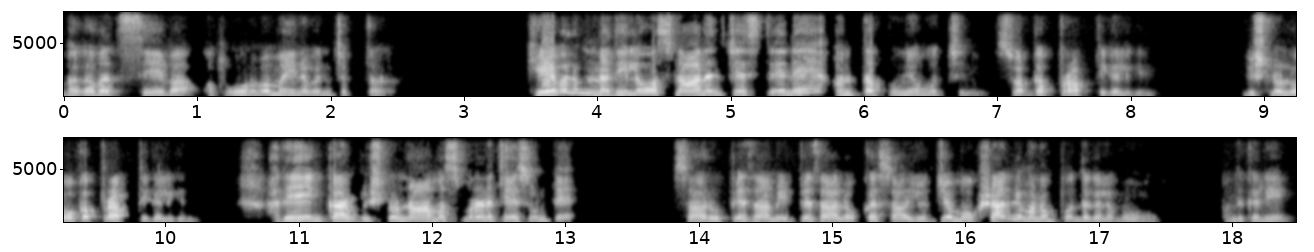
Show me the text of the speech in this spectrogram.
భగవత్ సేవ అపూర్వమైనవని చెప్తాడు. కేవలం నదిలో స్నానం చేస్తేనే అంత పుణ్యం వచ్చింది స్వర్గ ప్రాప్తి కలిగింది విష్ణు లోక ప్రాప్తి కలిగింది. అదే ఇంకా విష్ణు నామస్మరణ చేసుంటే సారూప్య సామీప్య సాలోక సాయుధ్య మోక్షాన్ని మనం పొందగలము. అందుకని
